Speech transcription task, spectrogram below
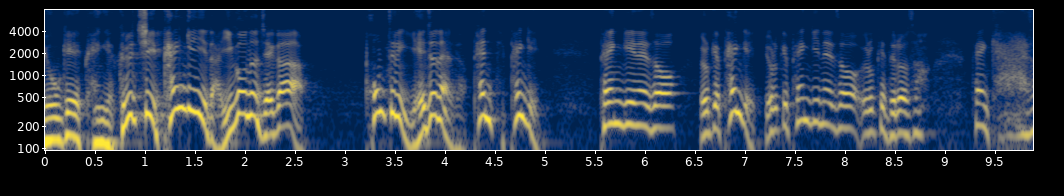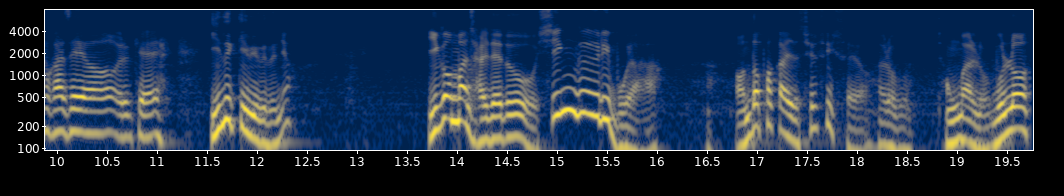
요게 굉장히 그렇지 펭귄이다 이거는 제가 폼트링 예전에 했어요 팬티 펭귄 펭귄에서 이렇게 펭귄 이렇게 펭귄에서 이렇게 들어서 펭 계속 하세요 이렇게 이 느낌이거든요 이것만 잘 돼도 싱글이 뭐야 언더파까지도 칠 수 있어요 여러분 정말로 물론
